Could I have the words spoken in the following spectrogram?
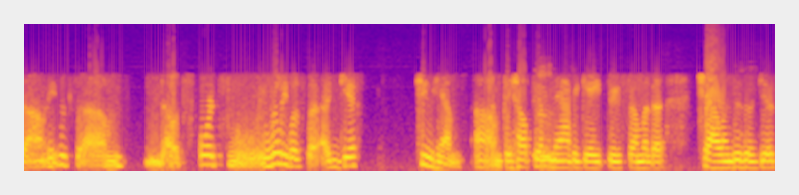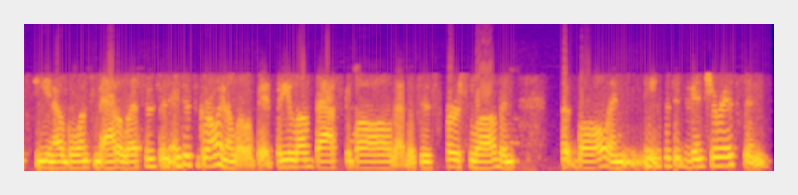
Um, he was um, you know, sports really was a gift to him um, to help him mm-hmm. navigate through some of the challenges of just you know going from adolescence and, and just growing a little bit. But he loved basketball. That was his first love, and football. And he was adventurous and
